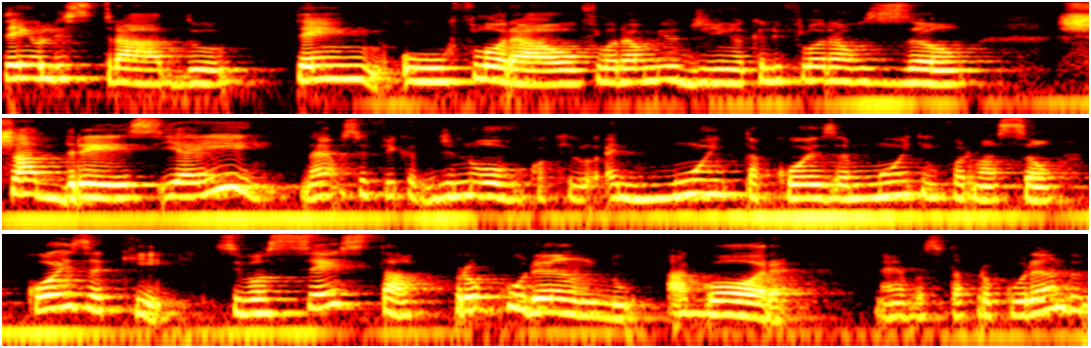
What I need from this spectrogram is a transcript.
tem o listrado, tem o floral, o floral miudinho, aquele floralzão, xadrez, e aí, né, você fica de novo com aquilo, é muita coisa, é muita informação, coisa que se você está procurando agora, né, você está procurando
